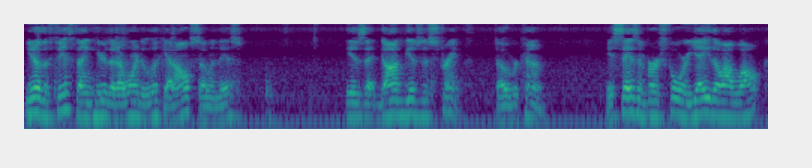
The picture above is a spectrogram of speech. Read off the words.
You know, the fifth thing here that I wanted to look at also in this is that God gives us strength to overcome. It says in verse 4 Yea, though I walk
